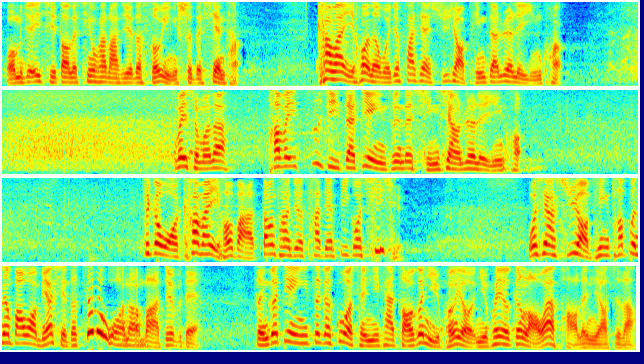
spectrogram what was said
我们就一起到了清华大学的首映式的现场。看完以后呢，我就发现徐小平在热泪盈眶。为什么呢？他为自己在电影中的形象热泪盈眶。这个我看完以后吧，当场就差点闭过气去。我想徐小平他不能把我描写的这么窝囊吧，对不对？整个电影这个过程，你看找个女朋友，女朋友跟老外跑了，你要知道，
